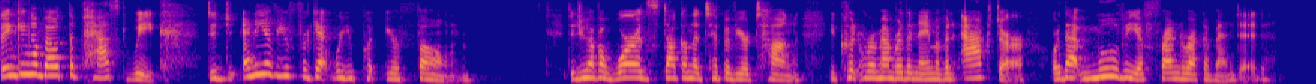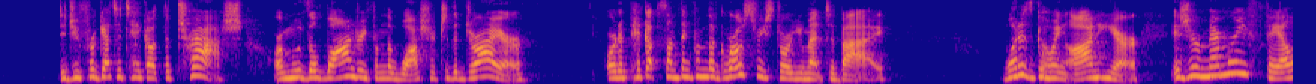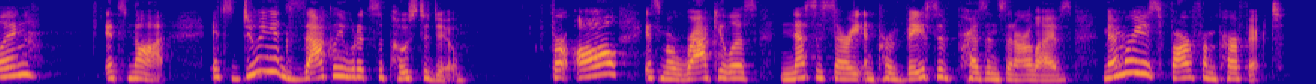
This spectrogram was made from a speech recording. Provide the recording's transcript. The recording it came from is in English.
Thinking about the past week, did any of you forget where you put your phone? Did you have a word stuck on the tip of your tongue? You couldn't remember the name of an actor or that movie a friend recommended? Did you forget to take out the trash or move the laundry from the washer to the dryer? Or to pick up something from the grocery store you meant to buy? What is going on here? Is your memory failing? It's not. It's doing exactly what it's supposed to do. For all its miraculous, necessary, and pervasive presence in our lives, memory is far from perfect.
